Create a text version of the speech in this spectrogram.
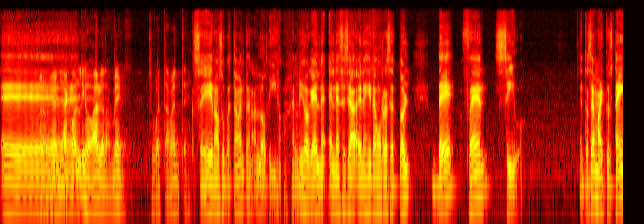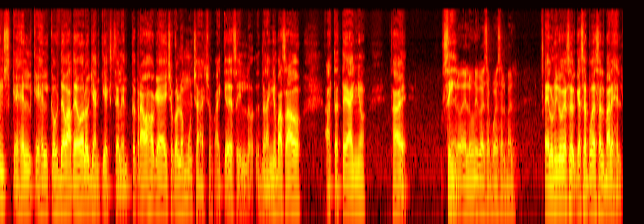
Eh, ya Cole dijo algo también, supuestamente. Sí, no, supuestamente no, él lo dijo. Él dijo que él, necesita, él necesita un receptor defensivo. Entonces Marcus Thames, que es el que es el coach de bateo de los Yankees, excelente trabajo que ha hecho con los muchachos, hay que decirlo. Desde el año pasado hasta este año, ¿sabes? Sí. El, el único que se puede salvar. El único que se, que se puede salvar es él,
